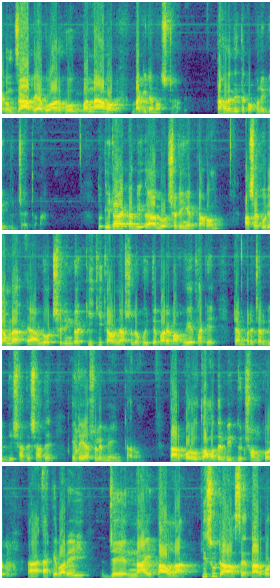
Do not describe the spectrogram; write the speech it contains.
এখন যা ব্যবহার হোক বা না হোক, বাকিটা নষ্ট হবে। তাহলে দেখতে কখনোই বিদ্যুৎ যাইতো না। তো এটাও একটা লোডশেডিং এর কারণ। আশা করি আমরা লোডশেডিংটা কি কি কারণে আসলে হইতে পারে বা হয়ে থাকে টেম্পারেচার বৃদ্ধির সাথে সাথে, এটাই আসলে মেইন কারণ। তারপরেও তো আমাদের বিদ্যুৎ সংকট একেবারেই যে নাই তাও না, কিছুটা আছে, তারপর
